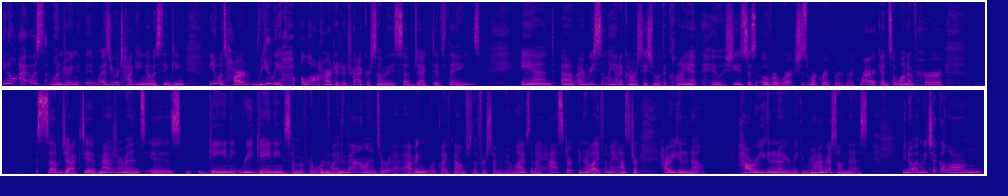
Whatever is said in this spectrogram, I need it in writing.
You know, I was wondering as you were talking, I was thinking, you know, what's hard, really a lot harder to track are some of these subjective things. And um, I recently had a conversation with a client who she's just overworked. She's work, work, work, work, work. And so one of her subjective measurements is gaining regaining some of her work life Mm-hmm. balance or having work life balance for the first time in her lives and I asked her in her life and I asked her how are you going to know how are you going to know you're making Mm-hmm. progress on this you know and we took a long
